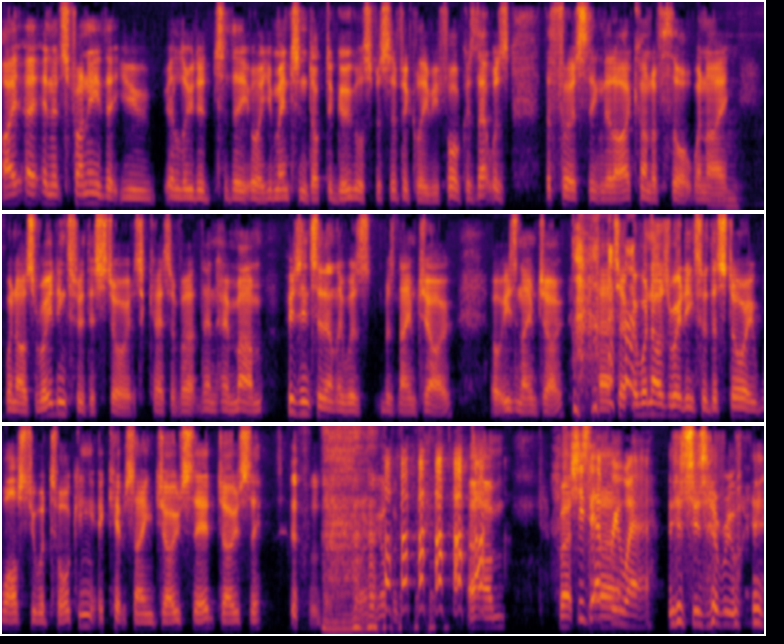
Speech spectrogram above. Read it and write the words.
I, and it's funny that you alluded to the, or you mentioned Dr. Google specifically before, because that was the first thing that I kind of thought when mm. I when I was reading through this story, it's a case of uh, then her mum, who's incidentally was was named Joe, or is named Joe. Uh, so when I was reading through the story, whilst you were talking, it kept saying Joe said, Joe said. um, but she's uh, everywhere. She's everywhere.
